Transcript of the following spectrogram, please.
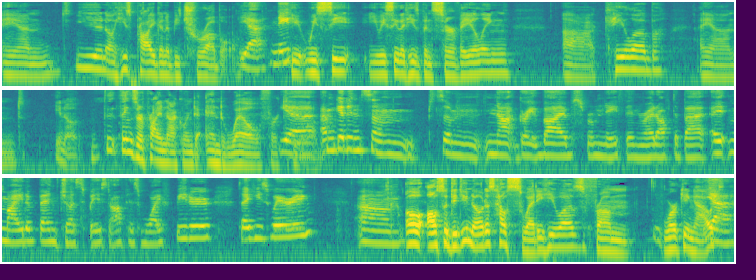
and you know he's probably going to be trouble. Yeah. He, we see we see that he's been surveilling uh, Caleb, and you know th- things are probably not going to end well for yeah, Caleb. I'm getting some some not great vibes from Nathan right off the bat. It might have been just based off his wife beater that he's wearing. Um, Oh, also, did you notice how sweaty he was from working out? Yeah.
